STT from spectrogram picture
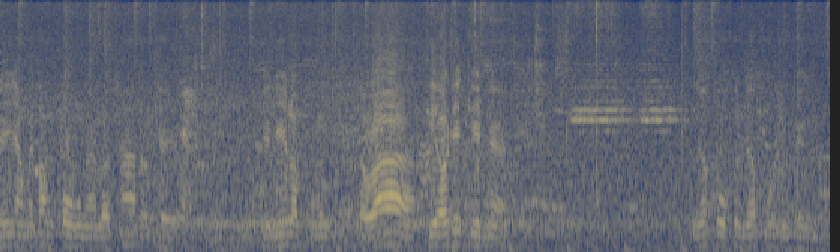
นี้ยังไม่ต้องปรุงนะรสชาติโอเคอยู่ทีนี้เราปรุงแต่ว่าเกี๊ยวที่กินเนี่ยเนื้อปูคือเนื้อปูจริงๆ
